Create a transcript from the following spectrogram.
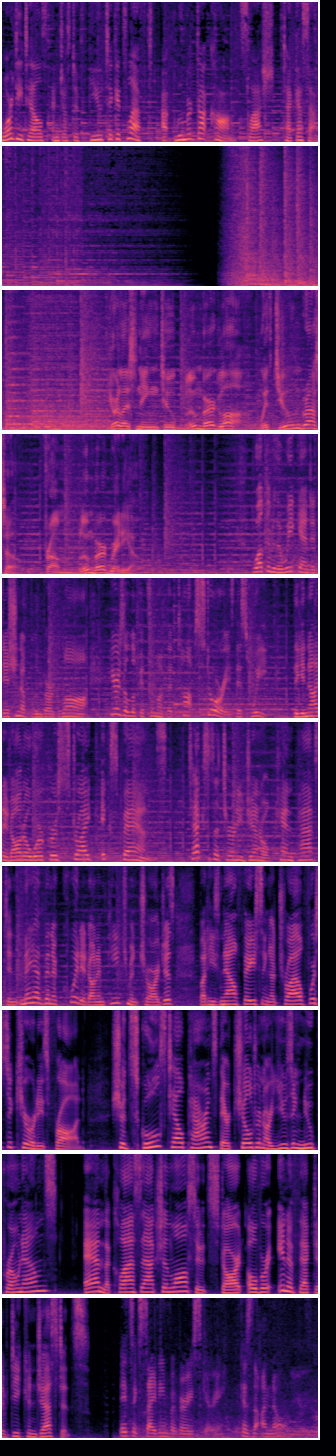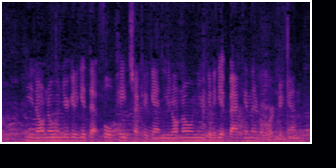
More details and just a few tickets left at bloomberg.com slash techsf. You're listening to Bloomberg Law with June Grosso from Bloomberg Radio. Welcome to the weekend edition of Bloomberg Law. Here's a look at some of the top stories this week. The United Auto Workers strike expands. Texas Attorney General Ken Paxton may have been acquitted on impeachment charges, but he's now facing a trial for securities fraud. Should schools tell parents their children are using new pronouns? And the class action lawsuits start over ineffective decongestants. It's exciting but very scary because the unknown. You don't know when you're going to get that full paycheck again. You don't know when you're going to get back in there to work again.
